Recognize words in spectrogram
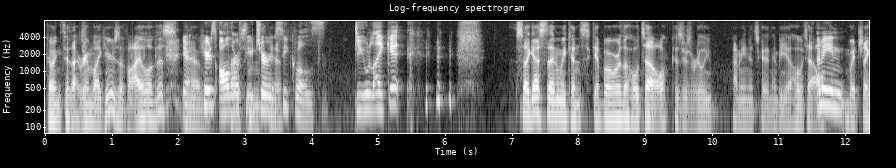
going through that room like, here's a vial of this. yeah you know, here's all our future you know. sequels do you like it So I guess then we can skip over the hotel because there's really, I mean, it's going to be a hotel. I mean, which I well,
